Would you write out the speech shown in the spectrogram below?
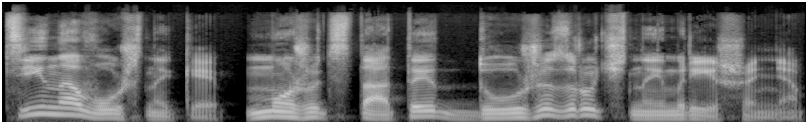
ці навушники можуть стати дуже зручним рішенням.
